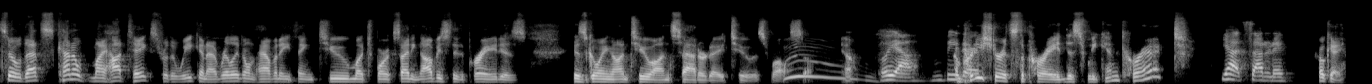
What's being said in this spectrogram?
so that's kind of my hot takes for the week, and I really don't have anything too much more exciting. Obviously, the parade is is going on too on Saturday too as well. So yeah. Oh yeah. I'm there. pretty sure it's the parade this weekend, correct? Yeah, it's Saturday. Okay,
